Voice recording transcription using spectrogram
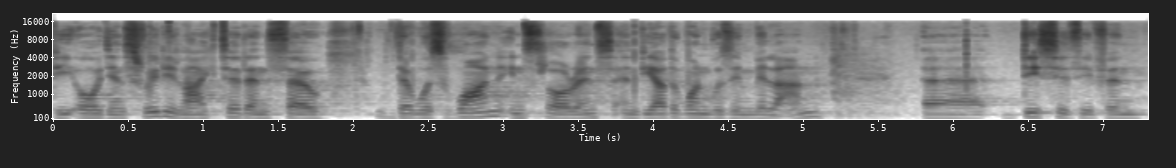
The audience really liked it, and so there was one in Florence and the other one was in Milan. Uh, this is even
